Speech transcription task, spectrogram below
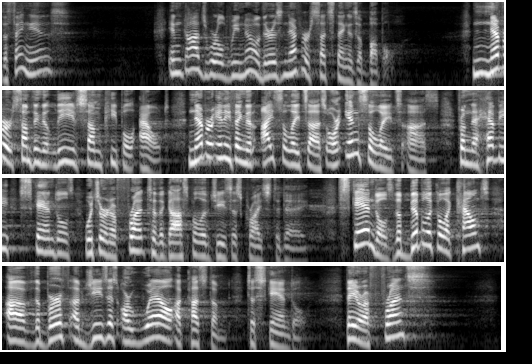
The thing is, in God's world, we know there is never such thing as a bubble. Never something that leaves some people out. Never anything that isolates us or insulates us from the heavy scandals which are an affront to the gospel of Jesus Christ today. Scandals, the biblical accounts of the birth of Jesus are well accustomed to scandal. They are affronts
